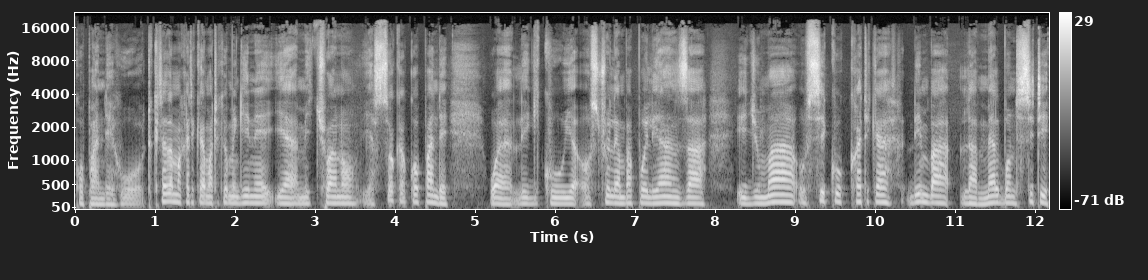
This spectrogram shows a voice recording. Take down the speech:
kwa upande huo. Tukitazama katika matokeo mengine ya michuano ya soka kwa upande wa ligi kuu ya Australia ambapo ilianza Ijumaa usiku katika dimba la Melbourne City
